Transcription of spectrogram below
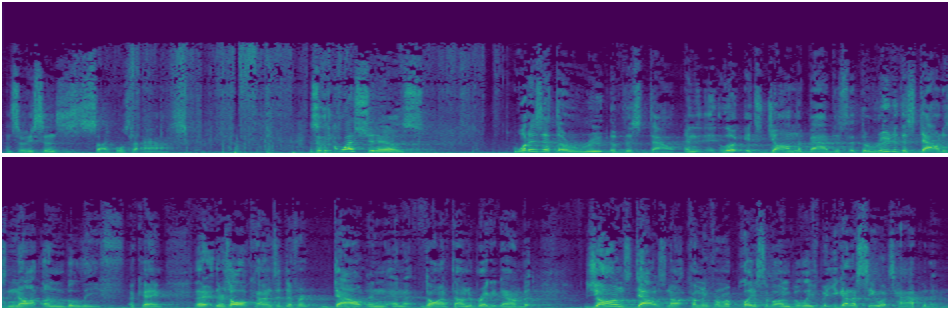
And so he sends his disciples to ask. And so the question is, what is at the root of this doubt? And look, it's John the Baptist. At the root of this doubt is not unbelief, okay? There's all kinds of different doubt, and, and I don't have time to break it down, but John's doubt is not coming from a place of unbelief, but you got to see what's happening.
